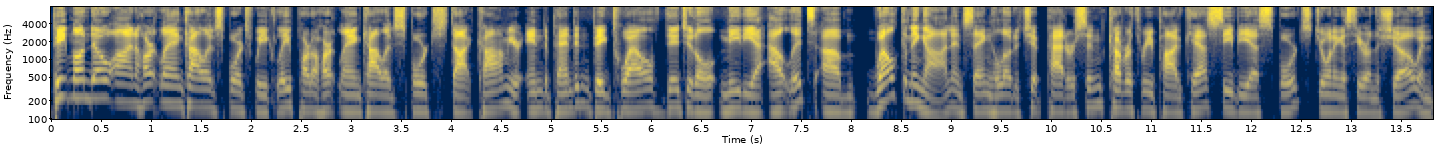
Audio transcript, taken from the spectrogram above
Pete Mundo on Heartland College Sports Weekly, part of heartlandcollegesports.com, your independent Big 12 digital media outlet. Um, welcoming on and saying hello to Chip Patterson, Cover 3 Podcast, CBS Sports, joining us here on the show. And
